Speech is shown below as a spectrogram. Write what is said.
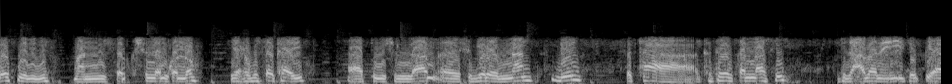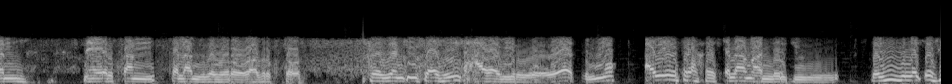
ደስ ዝብል እዩ ማንም ሰብ ክሽለም ከሎ የሕጉሰካ እዩ። ኣብቲ ምሽላም ሽግር የብልናን ግን እታ ክትህብ ከላሲ ብዛዕባ ናይ ኢትዮጵያን ናይ ኤርትራን ሰላም ዝገበሮ ኣብርክቶ ፕረዚደንት ኢሳያስ እውን ተሓባቢርዎ እያ ትብል እሞ ኣብ ኤርትራ ከ ሰላም ኣሎ ድዩ በዚ ዝመጸሲ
